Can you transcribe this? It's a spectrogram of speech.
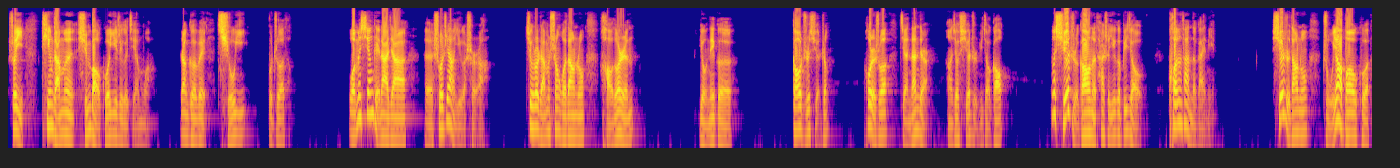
所以听咱们寻宝国医这个节目啊，让各位求医不折腾。我们先给大家。呃，说这样一个事儿啊，就说咱们生活当中好多人有那个高脂血症，或者说简单点啊，叫血脂比较高。那么血脂高呢，它是一个比较宽泛的概念。血脂当中主要包括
